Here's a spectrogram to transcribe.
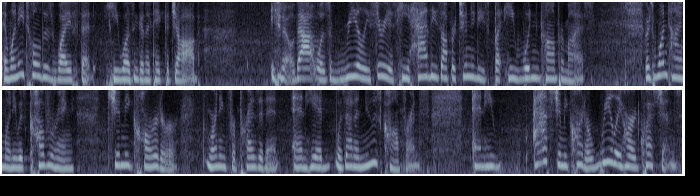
And when he told his wife that he wasn't going to take the job, you know, that was really serious. He had these opportunities, but he wouldn't compromise. There was one time when he was covering Jimmy Carter running for president, and he had was at a news conference, and he asked Jimmy Carter really hard questions.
